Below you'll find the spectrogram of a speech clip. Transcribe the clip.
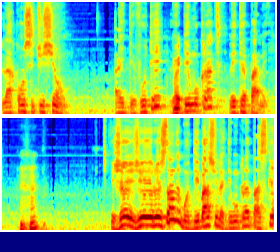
la Constitution a été voté, les démocrates n'étaient pas nés. Mhm. Je, je ressens mon débat sur les démocrates parce que,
